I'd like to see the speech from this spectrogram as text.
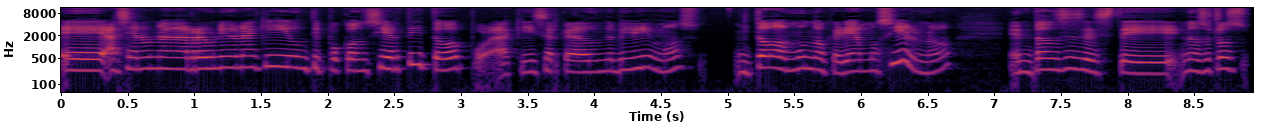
Eh, hacían una reunión aquí, un tipo conciertito, por aquí cerca de donde vivimos, y todo el mundo queríamos ir, ¿no? Entonces, este, nosotros,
